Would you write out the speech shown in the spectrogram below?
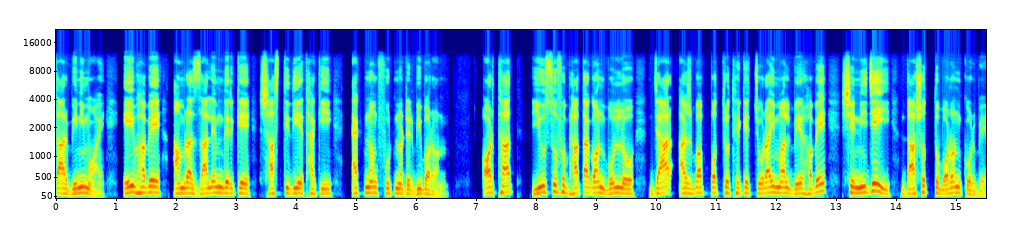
তার বিনিময়। এইভাবে আমরা জালেমদেরকে শাস্তি দিয়ে থাকি এক নং ফুটনোটের বিবরণ। অর্থাৎ ইউসুফ ভ্রাতাগণ বলল, যার আসবাবপত্র থেকে চোরাই মাল বের হবে, সে নিজেই দাসত্ব বরণ করবে।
